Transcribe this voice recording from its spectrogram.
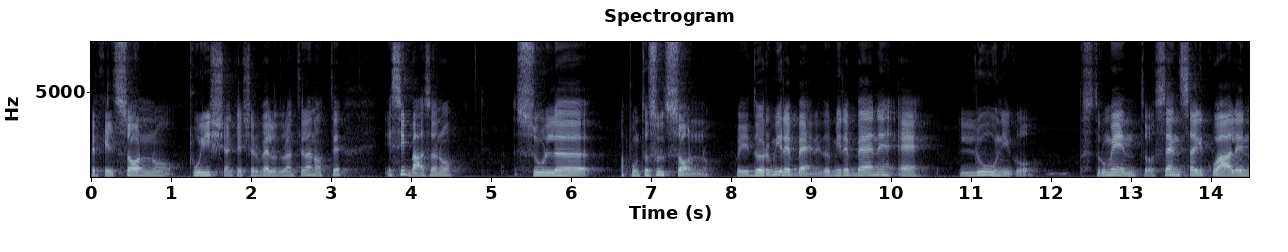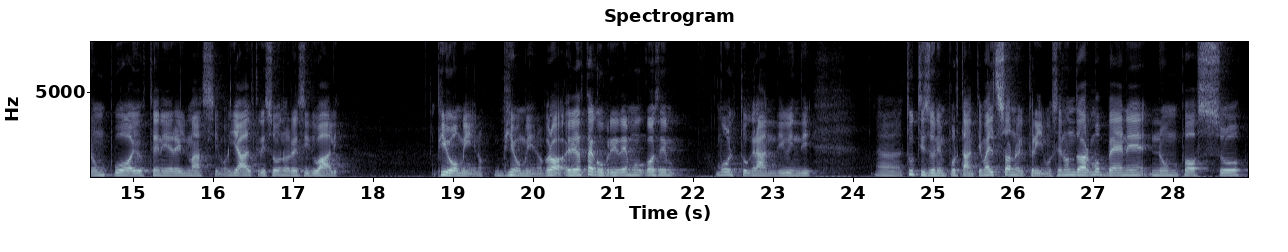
perché il sonno pulisce anche il cervello durante la notte e si basano sul, appunto, sul sonno. Quindi dormire bene. Dormire bene è l'unico strumento senza il quale non puoi ottenere il massimo. Gli altri sono residuali. Più o meno, più o meno. Però in realtà copriremo cose molto grandi, quindi uh, tutti sono importanti, ma il sonno è il primo. Se non dormo bene non posso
